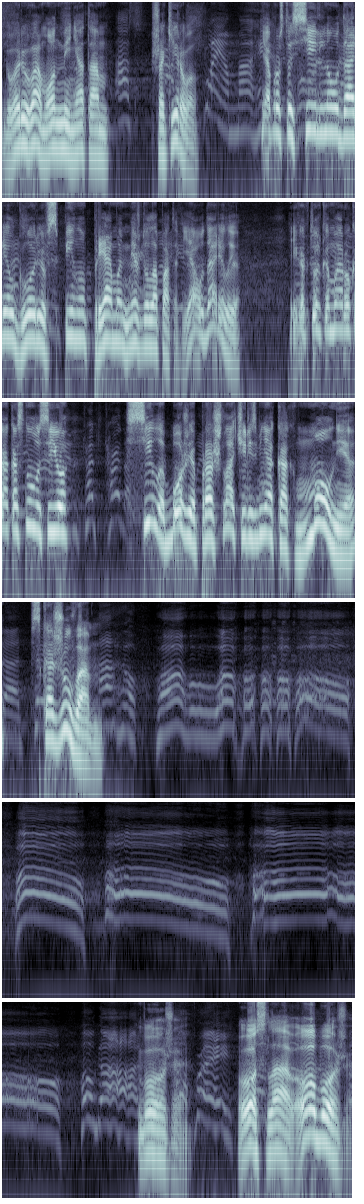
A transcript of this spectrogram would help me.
Говорю вам, он меня там шокировал. Я просто сильно ударил Глорию в спину прямо между лопаток. Я ударил ее. И как только моя рука коснулась ее, сила Божья прошла через меня как молния, скажу вам. Боже! О, слава! О, Боже!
